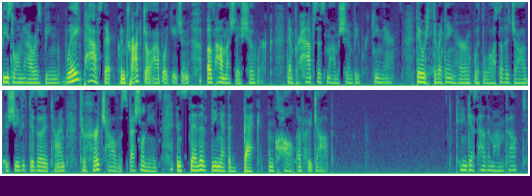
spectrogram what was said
These long hours being way past their contractual obligation of how much they should work, then perhaps this mom shouldn't be working there. They were threatening her with loss of a job if she devoted time to her child with special needs instead of being at the beck and call of her job. Can you guess how the mom felt?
